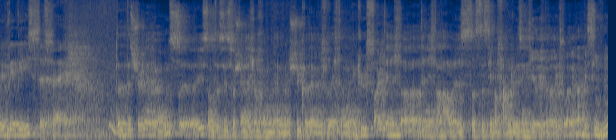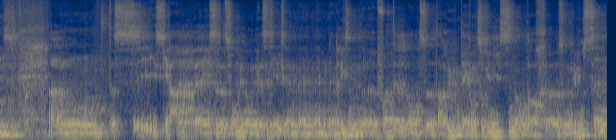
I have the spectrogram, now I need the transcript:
Wie, wie ist das bei euch? Das Schöne bei uns äh, ist, und das ist wahrscheinlich auch ein, ein Stück weit ein, vielleicht ein, ein, Glücksfall, den ich, da, den ich da habe, ist, dass das Thema Fundraising direkt bei der Rektorin angesiedelt mhm. ist. Ähm, das ist gerade bei einer Institution wie einer Universität ein, ein, ein, ein Riesenvorteil und da Rückendeckung zu genießen und auch äh, so ein Bewusstsein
